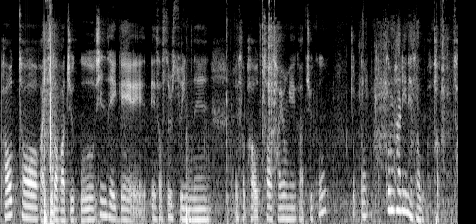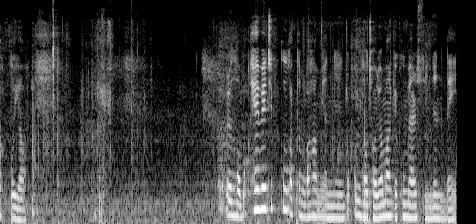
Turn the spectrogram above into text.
바우처가 있어가지고 신세계에서 쓸 수 있는 그래서 바우처 사용해가지고 조금 조금 할인해서 사- 샀고요. 그래서 막 해외 직구 같은 거 하면은 조금 더 저렴하게 구매할 수 있는데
